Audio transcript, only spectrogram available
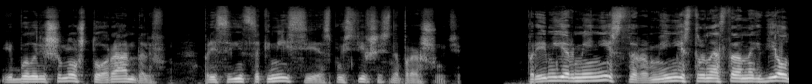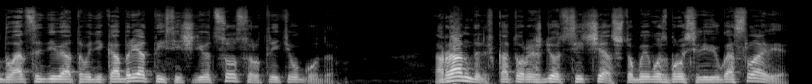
и было решено, что Рандольф присоединится к миссии, спустившись на парашюте. Премьер-министр, министр иностранных дел 29 декабря 1943 года. Рандольф, который ждет сейчас, чтобы его сбросили в Югославии,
